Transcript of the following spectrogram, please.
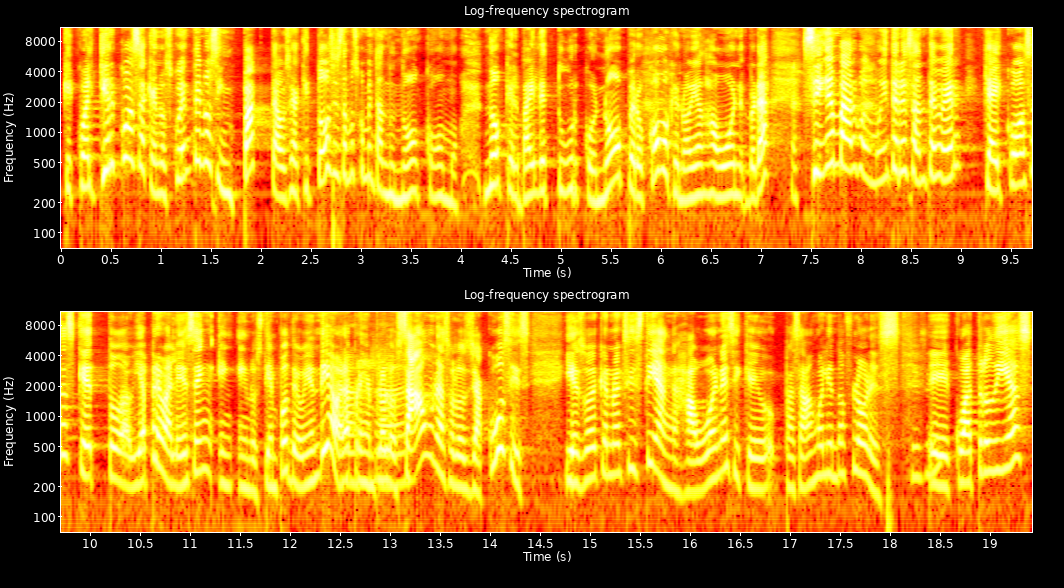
que cualquier cosa que nos cuente nos impacta. O sea, aquí todos estamos comentando, no, ¿cómo? No, que el baile turco, no, pero ¿cómo que no habían jabón? ¿Verdad? Sin embargo, es muy interesante ver que hay cosas que todavía prevalecen en, en los tiempos de hoy en día. Ahora, por ejemplo, los saunas o los jacuzzis. Y eso de que no existían jabones y que pasaban oliendo a flores Sí, sí. eh, cuatro días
